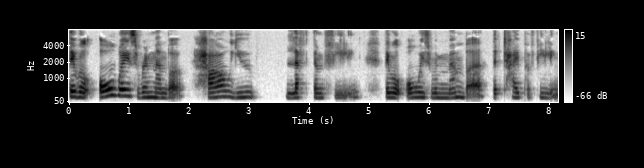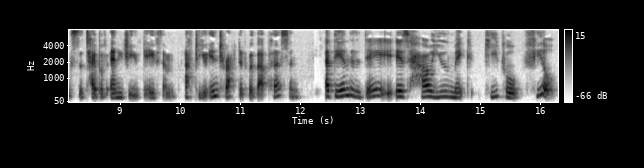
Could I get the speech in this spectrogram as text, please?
They will always remember how you left them feeling. They will always remember the type of feelings, the type of energy you gave them after you interacted with that person. At the end of the day, it is how you make people feel.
